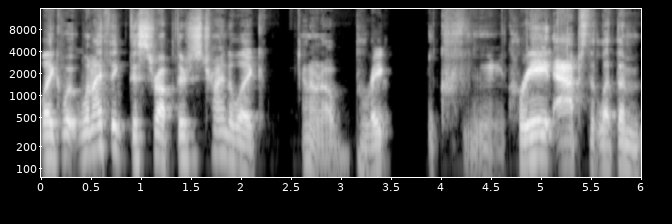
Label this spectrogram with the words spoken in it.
like when I think disrupt, they're just trying to like I don't know, break create apps that let them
